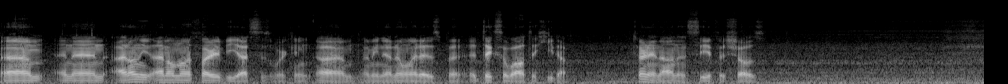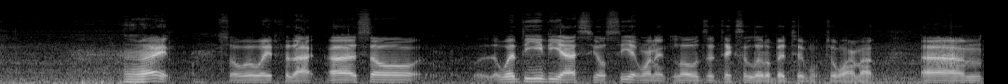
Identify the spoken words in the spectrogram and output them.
Um, and then I don't I don't know if our EVS is working. Um, I mean I don't know it is, but it takes a while to heat up. Turn it on and see if it shows. All right, so we'll wait for that. Uh, so with the EVS, you'll see it when it loads. It takes a little bit to to warm up. Um,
